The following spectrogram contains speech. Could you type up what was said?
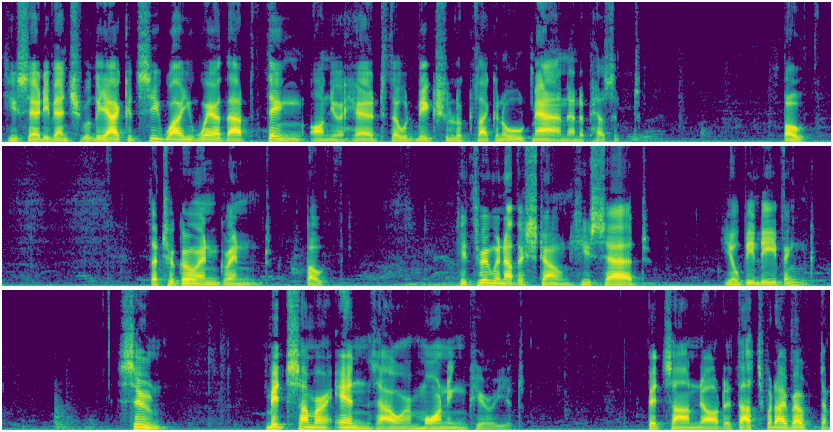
he said eventually. I could see why you wear that thing on your head, though it makes you look like an old man and a peasant. Both? The Taguran grinned. Both. He threw another stone. He said, You'll be leaving? Soon. Midsummer ends our mourning period. Bytsan nodded. That's what I wrote them.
